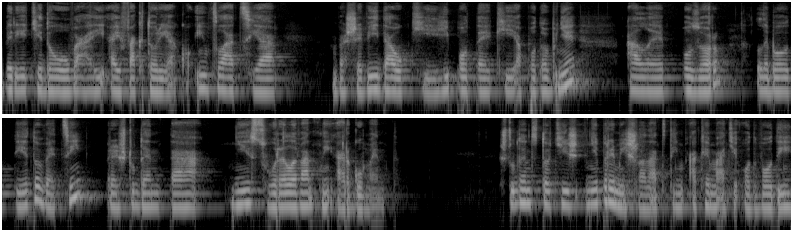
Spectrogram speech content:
beriete do úvahy aj faktory ako inflácia, vaše výdavky, hypotéky a podobne, ale pozor, lebo tieto veci pre študenta nie sú relevantný argument. Študent totiž nepremýšľa nad tým, aké máte odvody,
